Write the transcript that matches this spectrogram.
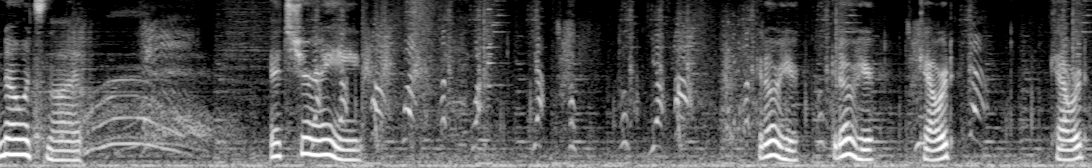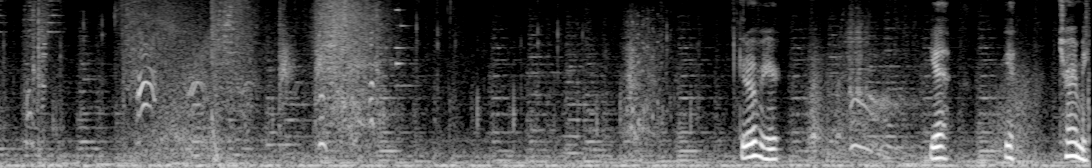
No, it's not. It sure ain't. Get over here. Get over here. Coward. Coward. Get over here. Yeah. Yeah. Try me.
